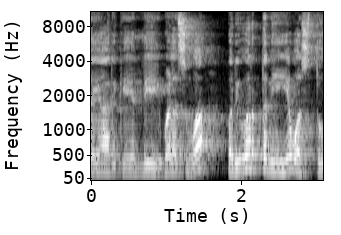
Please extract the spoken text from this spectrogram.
ತಯಾರಿಕೆಯಲ್ಲಿ ಬಳಸುವ ಪರಿವರ್ತನೀಯ ವಸ್ತು.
